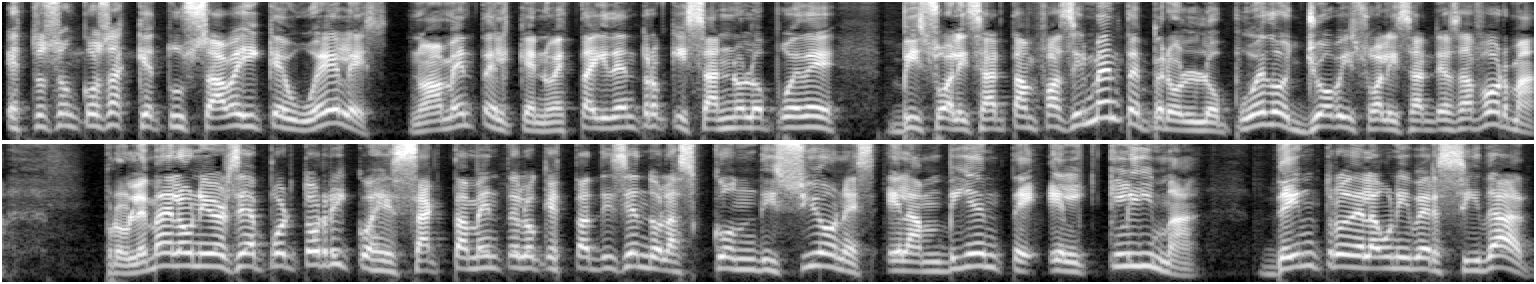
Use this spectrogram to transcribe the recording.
esto son cosas que tú sabes y que hueles. Nuevamente, el que no está ahí dentro quizás no lo puede visualizar tan fácilmente, pero lo puedo yo visualizar de esa forma problema de la Universidad de Puerto Rico es exactamente lo que estás diciendo, las condiciones, el ambiente, el clima dentro de la universidad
